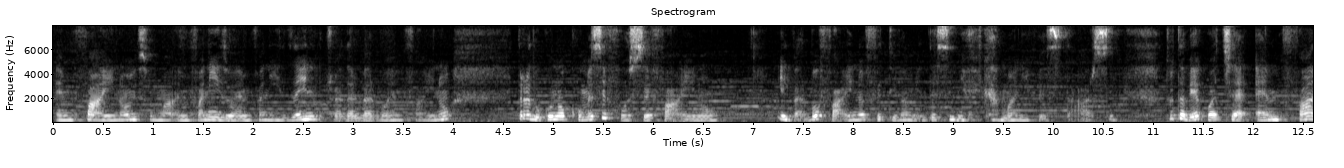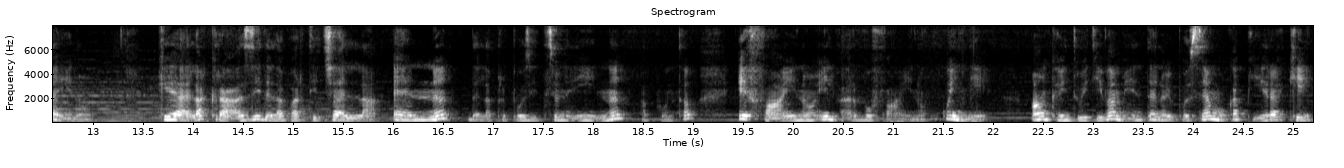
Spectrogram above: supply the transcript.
enfaino, insomma enfaniso, enfanizein, cioè dal verbo enfaino, traducono come se fosse faino. Il verbo faino effettivamente significa manifestarsi. Tuttavia qua c'è enfaino, che è la crasi della particella en, della preposizione in, appunto, e faino, il verbo faino. Quindi anche intuitivamente noi possiamo capire che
